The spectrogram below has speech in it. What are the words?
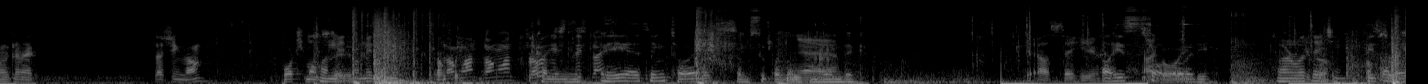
One connect. Flashing long. Watch One mid, one mid, one mid. Long long one, long one. Close, is this line? Hey, I think, toilets, some super long. Yeah. yeah. big. Yeah, I'll stay here. Oh, he's I short already. One rotating. He's on A. Okay.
